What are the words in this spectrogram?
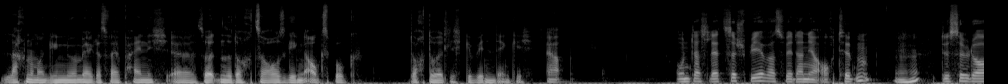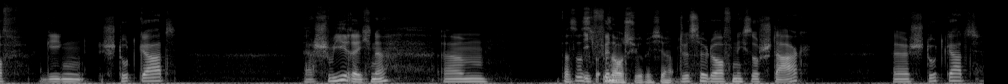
Lachnummer gegen Nürnberg, das war ja peinlich, äh, sollten sie doch zu Hause gegen Augsburg doch deutlich gewinnen, denke ich. Und das letzte Spiel, was wir dann ja auch tippen. Mhm. Düsseldorf gegen Stuttgart. Ja, schwierig, ne? Ähm, Das ist Ich find- schwierig, ja. Düsseldorf nicht so stark. Äh, Stuttgart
